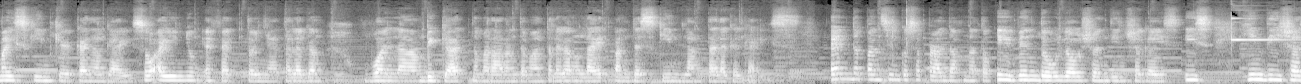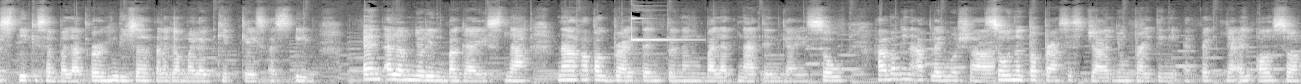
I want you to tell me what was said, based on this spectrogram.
may skincare ka na guys. So ayun yung epekto niya. Talagang walang bigat na mararamdaman. Talagang light on the skin lang talaga guys. And napansin ko sa product na to, even though lotion din siya guys, is hindi siya sticky sa balat or hindi siya talaga malagkit guys as in And alam nyo rin ba guys na nakakapag-brighten to ng balat natin guys. So, habang ina-apply mo siya, so nagpa-process dyan yung brightening effect niya and also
